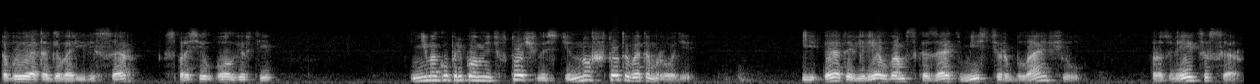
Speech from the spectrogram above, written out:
«Вы это говорили, сэр?» — спросил Олверти. «Не могу припомнить в точности, но что-то в этом роде». «И это велел вам сказать мистер Блайфилл?» «Разумеется, сэр.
